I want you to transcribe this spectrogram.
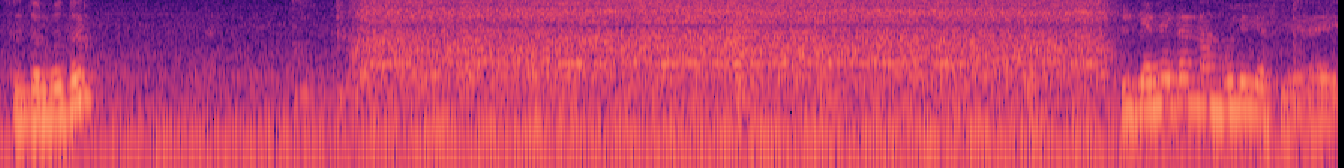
صدر بدر কি জানি এটার নাম ভুলে গেছি এই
